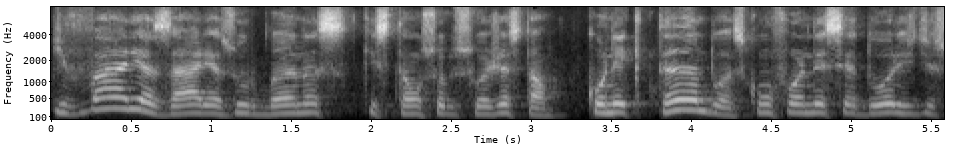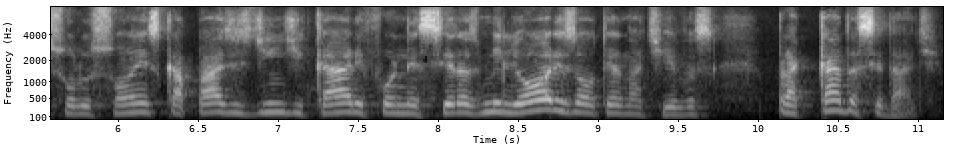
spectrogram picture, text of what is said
de várias áreas urbanas que estão sob sua gestão, conectando-as com fornecedores de soluções capazes de indicar e fornecer as melhores alternativas para cada cidade.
